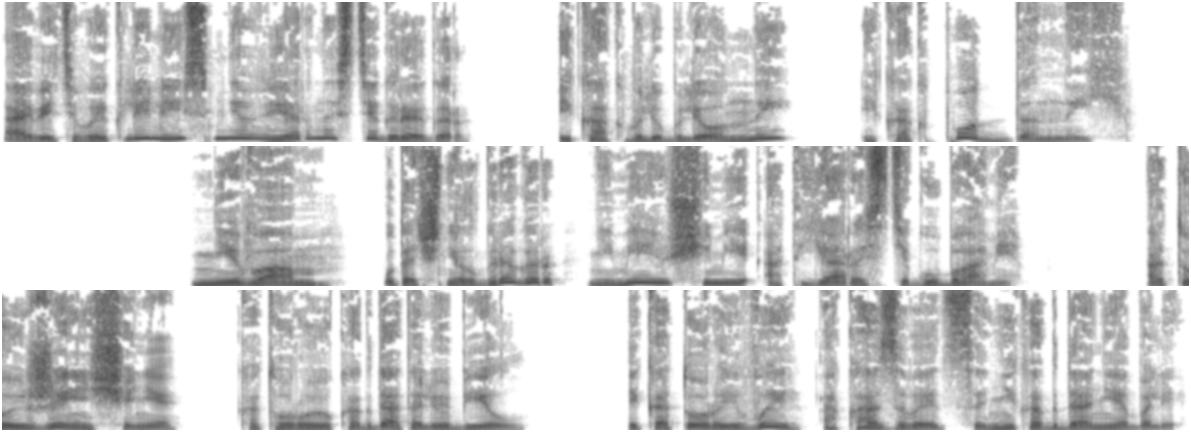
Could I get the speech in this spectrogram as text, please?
А ведь вы клялись мне в верности, Грегор, и как влюбленный, и как подданный. Не вам, уточнил Грегор, немеющими от ярости губами, а той женщине, которую когда-то любил, и которой вы, оказывается, никогда не были.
